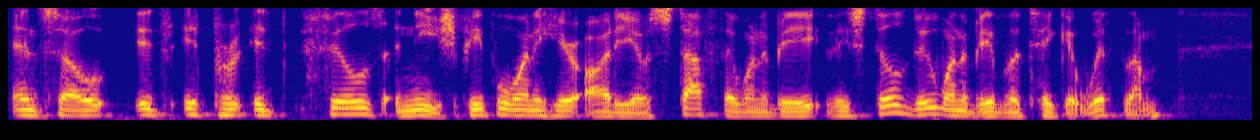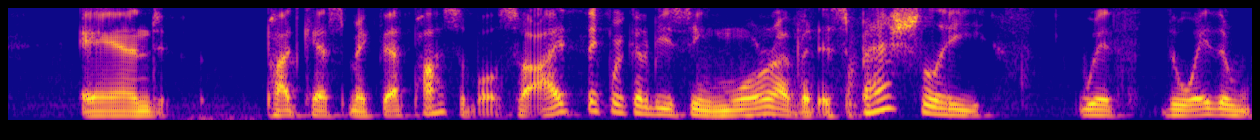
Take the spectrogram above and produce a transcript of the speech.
And so it, it it fills a niche. People want to hear audio stuff. They want to be. They still do want to be able to take it with them. And podcasts make that possible. So I think we're going to be seeing more of it, especially with the way the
